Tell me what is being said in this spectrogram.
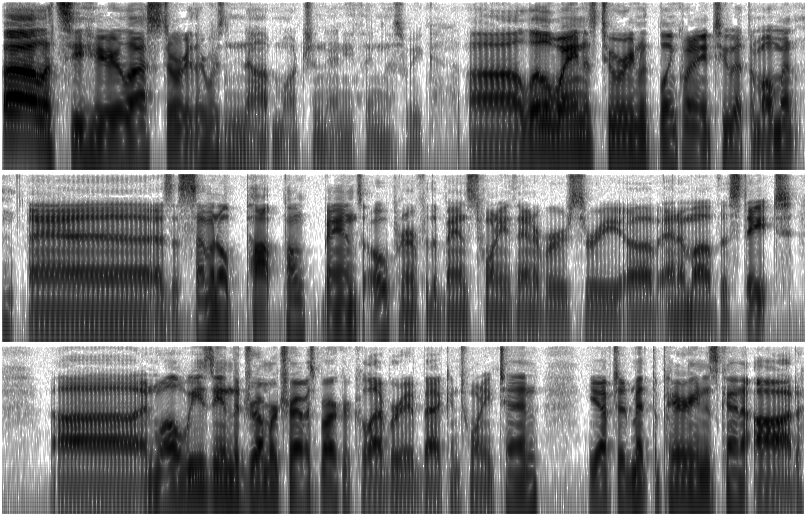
Uh, let's see here. Last story. There was not much in anything this week. Uh, Lil Wayne is touring with Blink 182 at the moment uh, as a seminal pop punk band's opener for the band's 20th anniversary of Enema of the State. Uh, and while Weezy and the drummer Travis Barker collaborated back in 2010, you have to admit the pairing is kind of odd,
